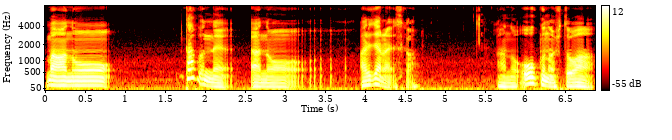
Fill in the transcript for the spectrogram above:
まあ、あのー、多分ね、あのー、あれじゃないですか。あの、多くの人は、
